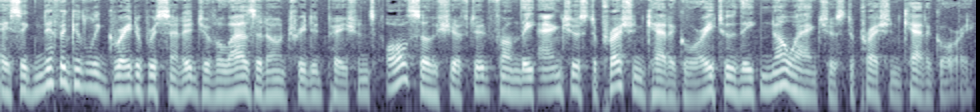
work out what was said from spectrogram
A significantly greater percentage of vilazodone treated patients also shifted from the anxious depression category to the no anxious depression category.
